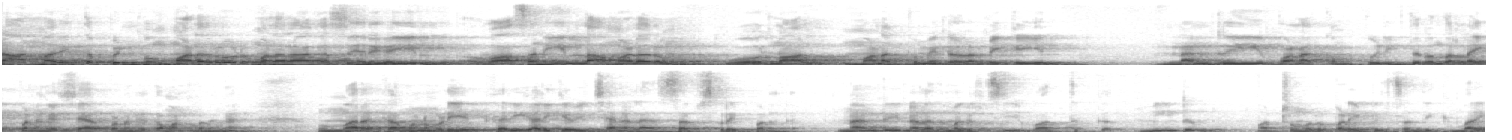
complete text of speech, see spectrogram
நான் மறித்த பின்பும் மலரோடு மலராக சேருகையில் வாசனையில்லா மலரும் ஓர் நாள் மணக்கும் என்ற நம்பிக்கையில். நன்றி வணக்கம். பிடித்திருந்தால் லைக் பண்ணுங்கள் ஷேர் பண்ணுங்கள் கமெண்ட் பண்ணுங்கள் மறக்காமல் நம்முடைய கரிகாலி கவி சேனலை சப்ஸ்கிரைப் பண்ணுங்கள் நன்றி நல்லது மகிழ்ச்சி வாழ்த்துக்கள். மீண்டும் மற்றும் ஒரு படைப்பில் சந்திக்கும் வரை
